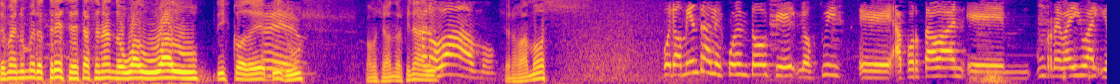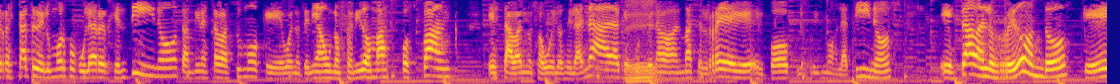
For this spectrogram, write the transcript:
Tema número 13 está sonando Wadu Wadu, disco de Eh. Virus. Vamos llegando al Ya final. nos vamos. Ya nos vamos. Bueno, mientras les cuento que los twists eh, aportaban eh, un revival y rescate del humor popular argentino, también estaba Sumo que bueno tenía unos sonidos más post-punk, estaban los abuelos de la nada que Sí. fusionaban más el reggae, el pop, los ritmos latinos. Estaban los redondos, que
